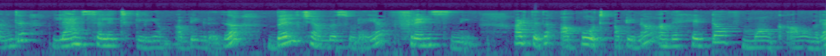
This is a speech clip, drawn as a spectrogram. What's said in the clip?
அண்ட் லேண்ட்செலட் கிளியம் அப்படிங்கிறது பெல் சேம்பர்ஸுடைய ஃப்ரெண்ட்ஸ் நேம் அடுத்தது அபோட் அப்படின்னா அந்த ஹெட் ஆஃப் மாங்க் அவங்கள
